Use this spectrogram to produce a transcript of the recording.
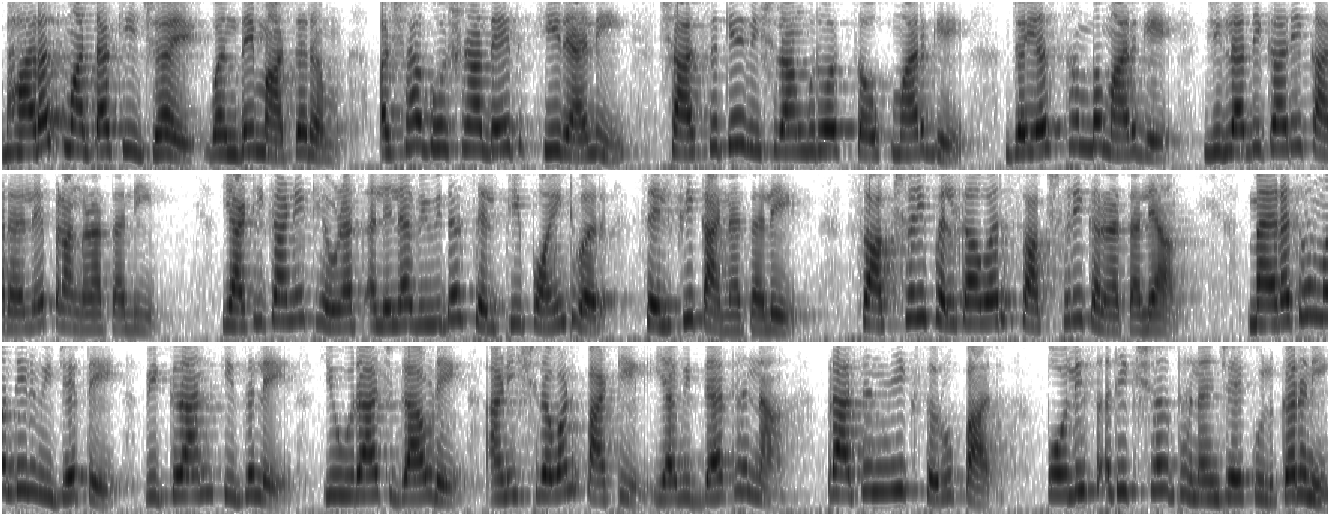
भारत माता की जय वंदे मातरम अशा घोषणा देत ही रॅली शासकीय विश्रामगृह चौक मार्गे जयस्तंभ मार्गे जिल्हाधिकारी कार्यालय प्रांगणात आली. या ठिकाणी ठेवण्यात आलेल्या विविध सेल्फी पॉईंटवर सेल्फी काढण्यात आले. स्वाक्षरी फलकावर स्वाक्षरी करण्यात आल्या. मॅरेथॉनमधील विजेते विक्रांत किजले युवराज गावडे आणि श्रवण पाटील या विद्यार्थ्यांना प्रातिनिधिक स्वरूपात पोलीस अधीक्षक धनंजय कुलकर्णी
